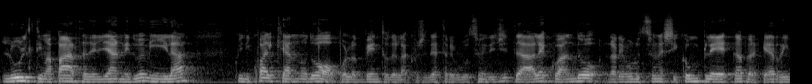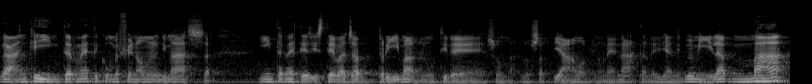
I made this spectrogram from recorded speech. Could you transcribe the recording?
l'ultima parte degli anni 2000, quindi qualche anno dopo l'avvento della cosiddetta rivoluzione digitale, quando la rivoluzione si completa perché arriva anche internet come fenomeno di massa internet esisteva già prima, inutile, insomma, lo sappiamo che non è nata negli anni 2000, ma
